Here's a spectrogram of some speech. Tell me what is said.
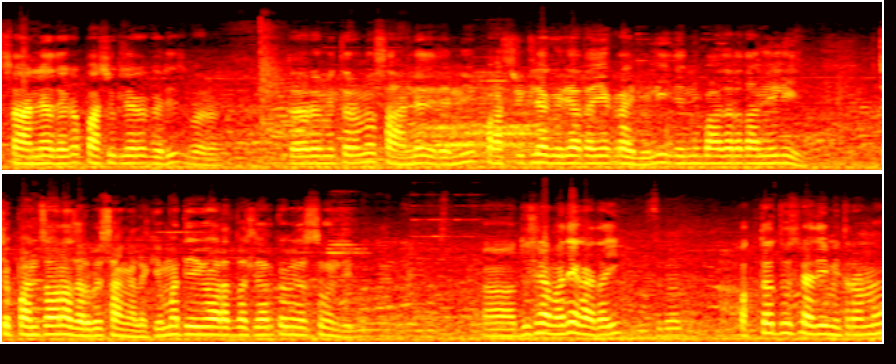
सहा आणल्या होत्या का? पाच विकल्या का घरीच? बरं. तर मित्रांनो सहा आणल्या होत्या त्यांनी. पाच विकल्या घरी आता एक राहिलेली. त्यांनी बाजारात आणलेली. तिचे पंचावन्न हजार रुपये सांगायला किंमत ते व्यवहारात बसल्यावर कमी जास्त होऊन जाईल. दुसऱ्यामध्ये का ताई फक्त दुसऱ्या ते मित्रांनो.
